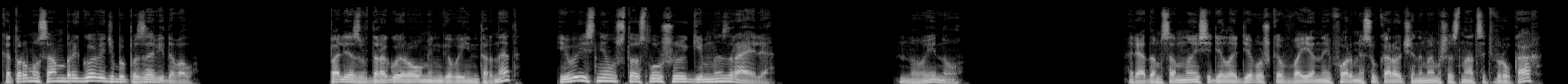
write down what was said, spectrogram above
которому сам Брыгович бы позавидовал. Полез в дорогой роуминговый интернет и выяснил, что слушаю гимн Израиля. Ну и ну. Рядом со мной сидела девушка в военной форме с укороченным М-16 в руках,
